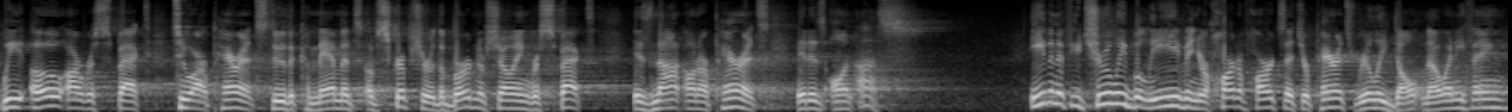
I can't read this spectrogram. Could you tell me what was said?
We owe our respect to our parents through the commandments of Scripture. The burden of showing respect is not on our parents, it is on us. Even if you truly believe in your heart of hearts that your parents really don't know anything,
